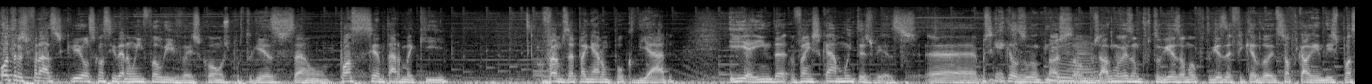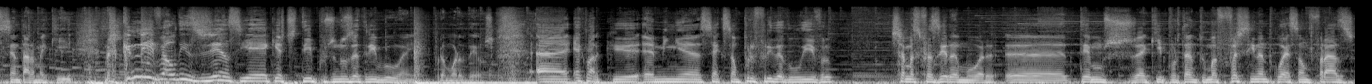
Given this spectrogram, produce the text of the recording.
Outras frases que eles consideram infalíveis com os portugueses são: Posso sentar-me aqui, vamos apanhar um pouco de ar e ainda vens cá muitas vezes. Uh, mas quem é que eles julgam que nós somos? Alguma vez um português ou uma portuguesa fica doido só porque alguém diz posso sentar-me aqui? Mas que nível de exigência é que estes tipos nos atribuem? Por amor de Deus. Uh, é claro que a minha secção preferida do livro chama-se Fazer Amor. Uh, temos aqui, portanto, uma fascinante coleção de frases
